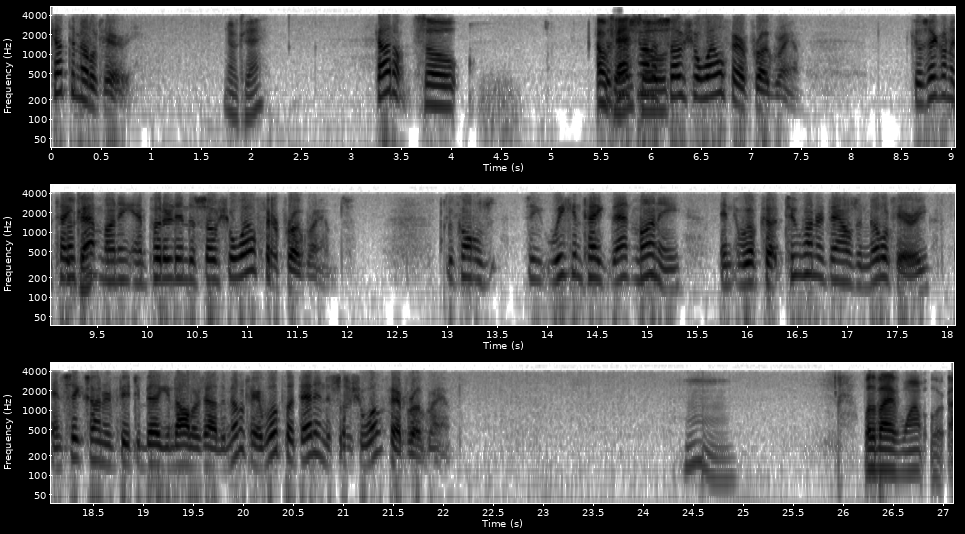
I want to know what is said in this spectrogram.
Cut the military. Okay. Cut them. So, But okay, that's so not a social welfare program. Because they're going to take Okay. that money and put it into social welfare programs. Because see, we can take that money and we'll cut two hundred thousand military and six hundred fifty billion dollars out of the military. We'll put that into social welfare programs. hmm. What about if uh,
